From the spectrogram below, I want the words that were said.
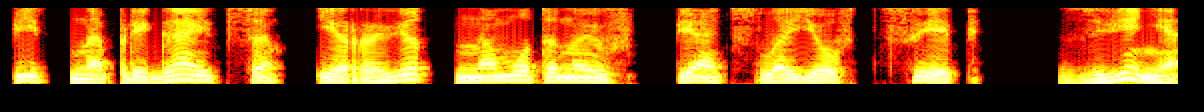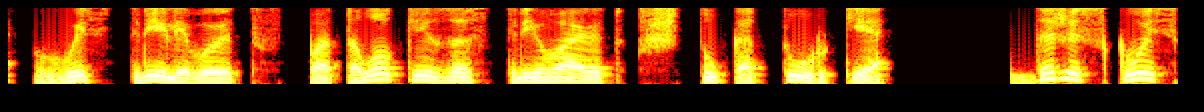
Пит напрягается и рвет намотанную в пять слоев цепь. Звенья выстреливают в потолок и застревают в штукатурке. Даже сквозь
